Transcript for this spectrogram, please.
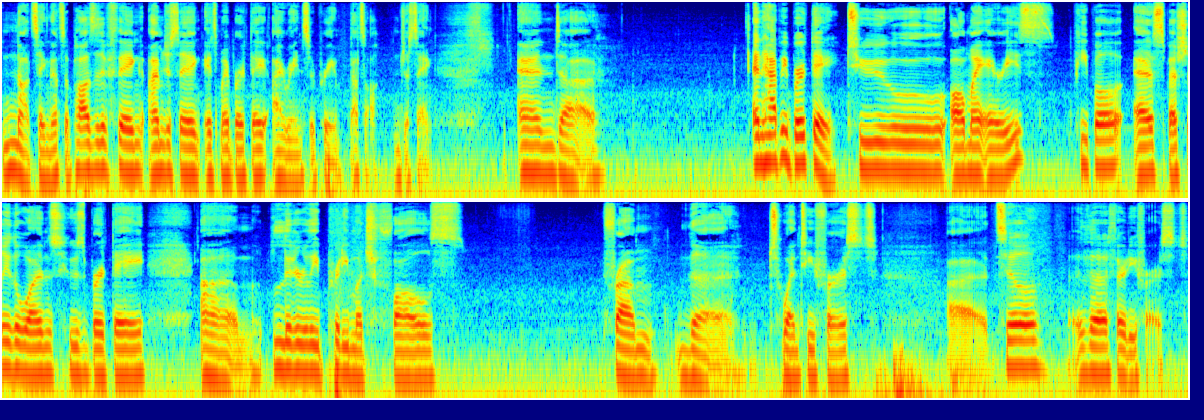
Not saying that's a positive thing. I'm just saying it's my birthday, I reign supreme. That's all. I'm just saying. And, uh, and happy birthday to all my Aries people, especially the ones whose birthday um, literally pretty much falls from the 21st uh, till the 31st.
